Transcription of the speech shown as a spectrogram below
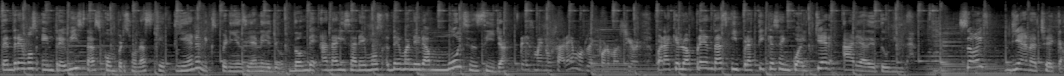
Tendremos entrevistas con personas que tienen experiencia en ello, donde analizaremos de manera muy sencilla, desmenuzaremos la información para que lo aprendas y practiques en cualquier área de tu vida. Soy Diana Checa,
